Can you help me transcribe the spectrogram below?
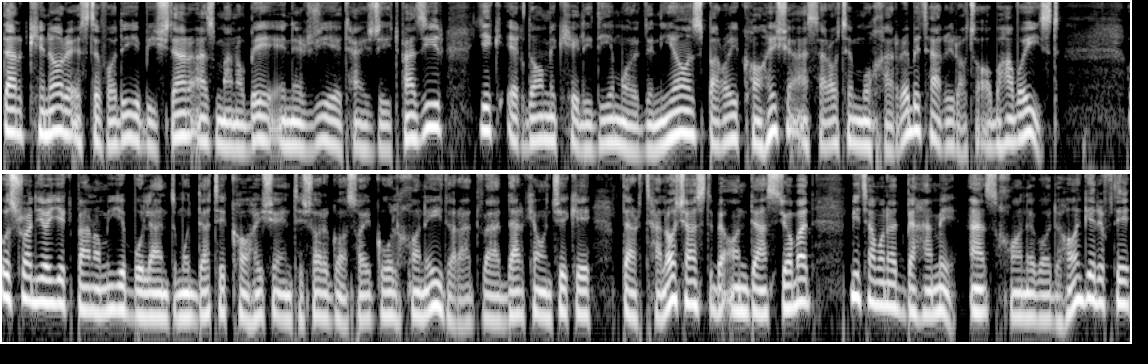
در کنار استفاده بیشتر از منابع انرژی تجدیدپذیر یک اقدام کلیدی مورد نیاز برای کاهش اثرات مخرب تغییرات آب و هوایی است. استرالیا یک برنامه بلند مدت کاهش انتشار گازهای ای دارد و درک آنچه که در تلاش است به آن دست یابد می تواند به همه از خانواده ها گرفته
